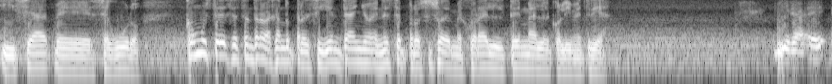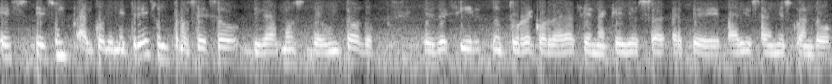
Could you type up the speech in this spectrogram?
y sea eh, seguro. ¿Cómo ustedes están trabajando para el siguiente año en este proceso de mejorar el tema de la alcoholimetría? Mira, e, es, es un, alcoholimetría es un proceso, digamos, de un todo. Es decir, tú recordarás en aquellos, hace varios años cuando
